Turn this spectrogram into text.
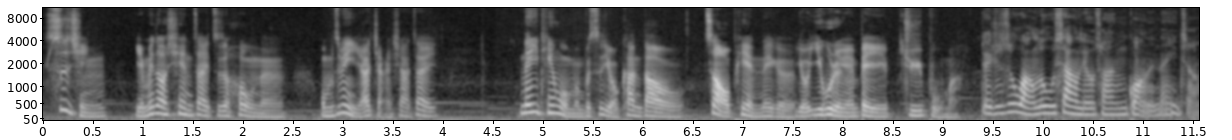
事情演变到现在之后呢，我们这边也要讲一下，在那一天，我们不是有看到照片，那个有医护人员被拘捕吗？对，就是网络上流传很广的那一张。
